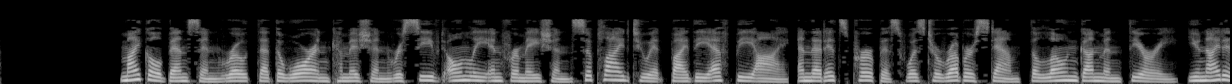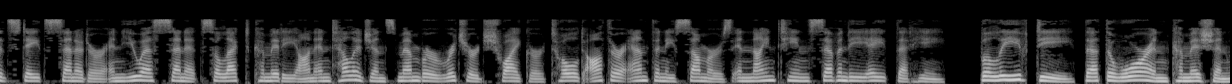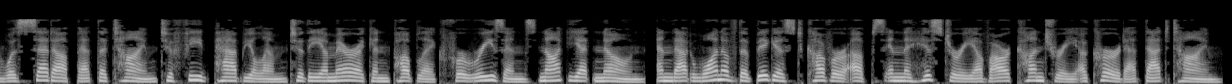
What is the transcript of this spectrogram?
Michael Benson wrote that the Warren Commission received only information supplied to it by the FBI, and that its purpose was to rubber stamp the lone gunman theory. United States Senator and U.S. Senate Select Committee on Intelligence member Richard Schweiker told author Anthony Summers in 1978 that he believe d that the Warren Commission was set up at the time to feed pabulum to the American public for reasons not yet known, and that one of the biggest cover-ups in the history of our country occurred at that time.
